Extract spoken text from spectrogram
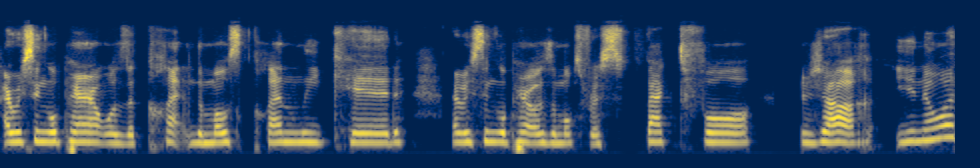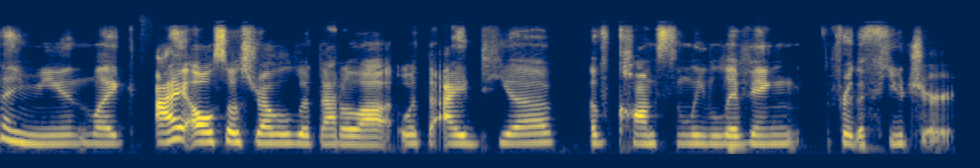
Every single parent was the cle- the most cleanly kid. Every single parent was the most respectful. Genre, you know what I mean? Like I also struggled with that a lot with the idea of constantly living for the future.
